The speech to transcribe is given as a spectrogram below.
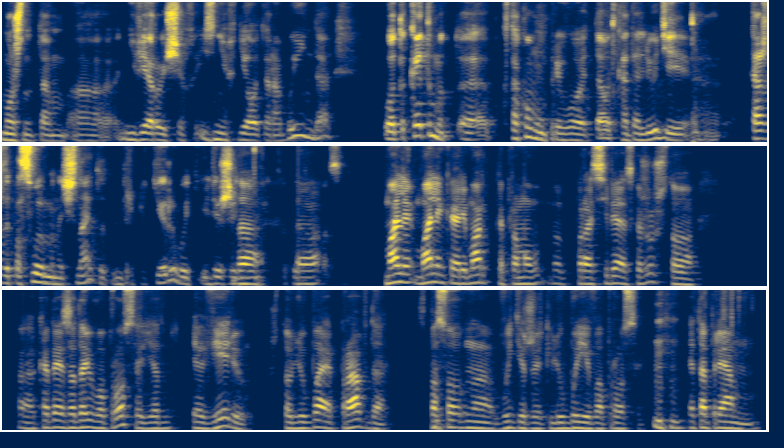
можно там а, неверующих из них делать рабынь, да, вот к этому, э, к такому приводит, да, вот когда люди, э, каждый по-своему начинает это интерпретировать или же да. Э, Мали, маленькая ремарка про, про себя я скажу, что когда я задаю вопросы, я, я верю, что любая правда способна выдержать любые вопросы. Uh-huh. Это прям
